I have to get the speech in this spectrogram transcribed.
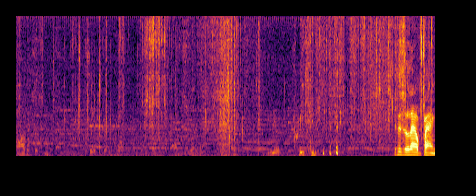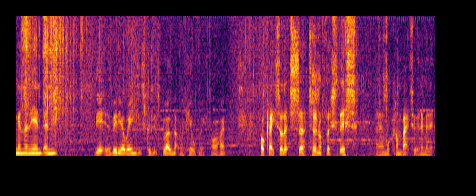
five or six minutes. Six, creaking. if there's a loud bang and then the end, and the, the video ends, it's because it's blown up and killed me. All right. Okay, so let's uh, turn off this, this, and we'll come back to it in a minute.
